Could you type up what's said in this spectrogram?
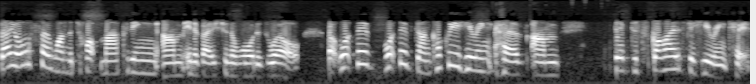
they also won the top marketing um, innovation award as well. But what they've what they've done, Cochlear Hearing have um, they've disguised a hearing test.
